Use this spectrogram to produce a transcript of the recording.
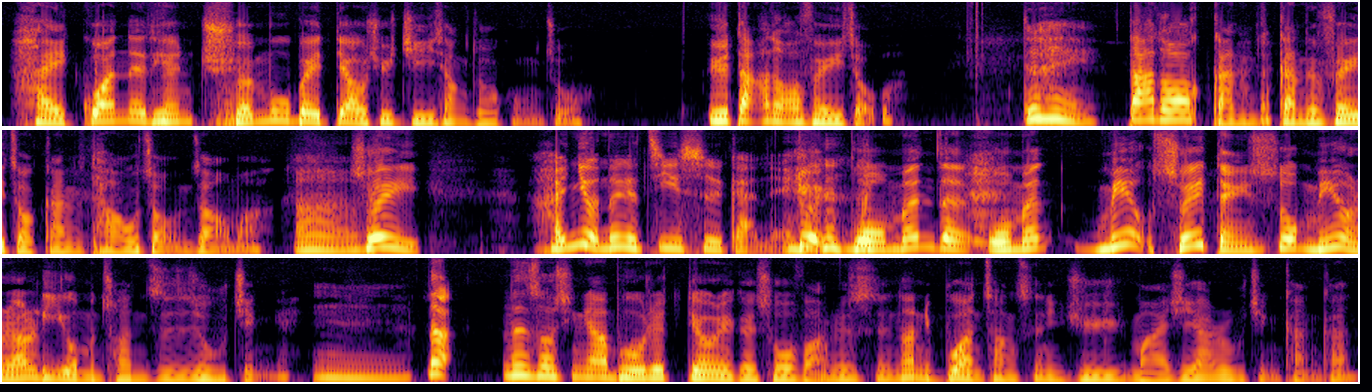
海关那天全部被调去机场做工作，因为大家都要飞走。对，大家都要赶赶着飞走，赶着逃走，你知道吗？嗯，所以很有那个既视感诶。对，我们的我们没有，所以等于是说没有人要理我们船只入境诶。嗯，那那时候新加坡就丢了一个说法，就是那你不然尝试你去马来西亚入境看看。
